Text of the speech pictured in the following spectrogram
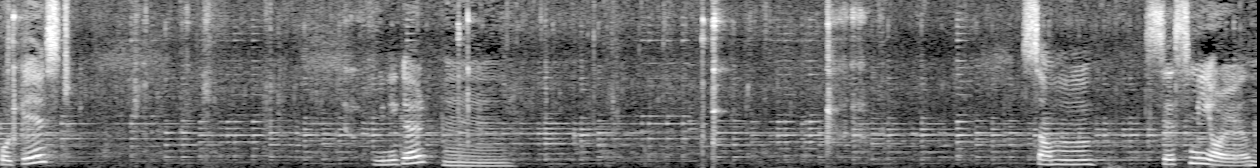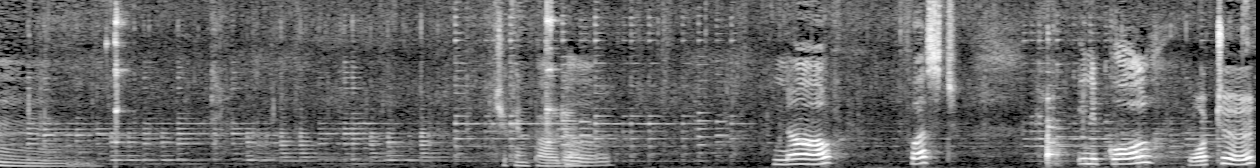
for taste. Vinegar. Some sesame oil. Hmm. chicken powder. Hmm. Now, first in a cold water,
